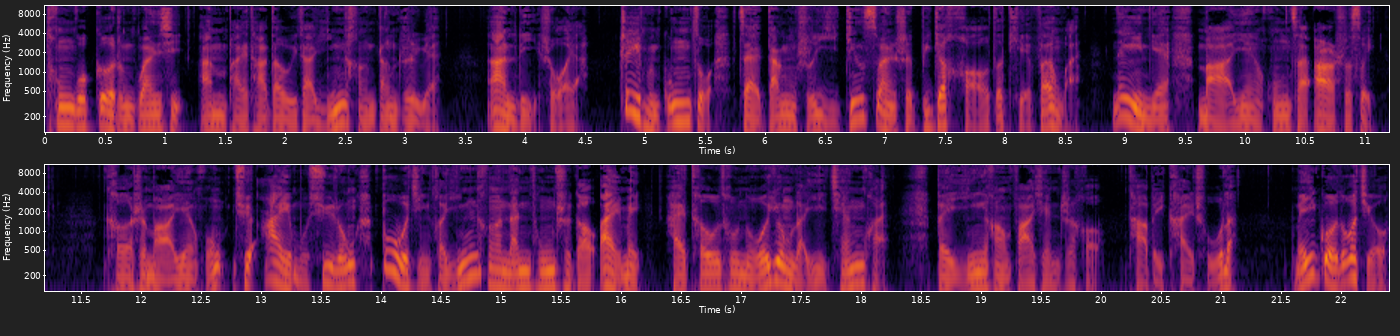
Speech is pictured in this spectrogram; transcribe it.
通过各种关系安排她到一家银行当职员。按理说呀，这份工作在当时已经算是比较好的铁饭碗。那一年，马艳红才二十岁，可是马艳红却爱慕虚荣，不仅和银行男同事搞暧昧，还偷偷挪用了一千块。被银行发现之后，他被开除了。没过多久，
